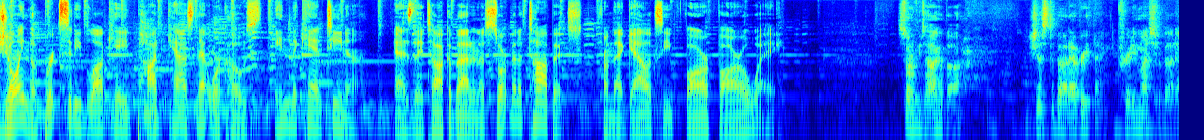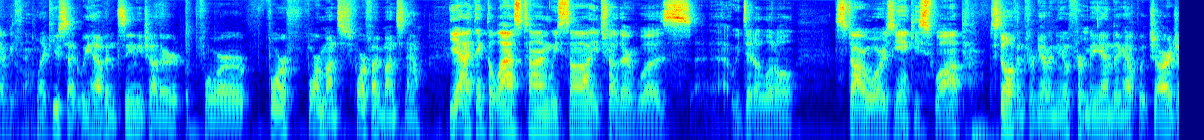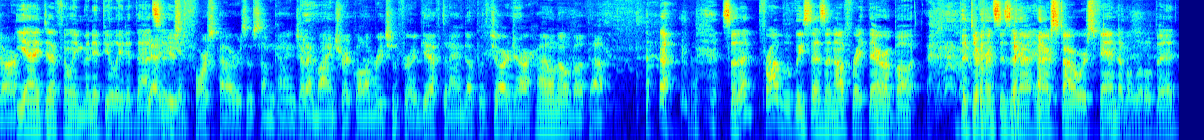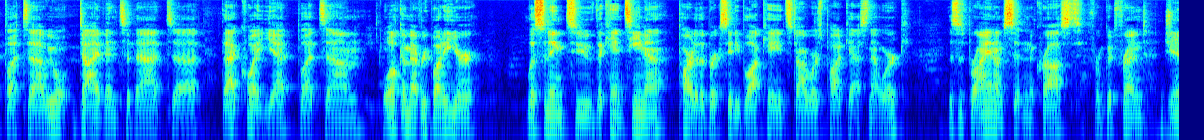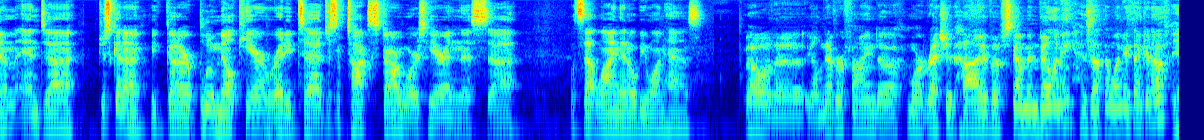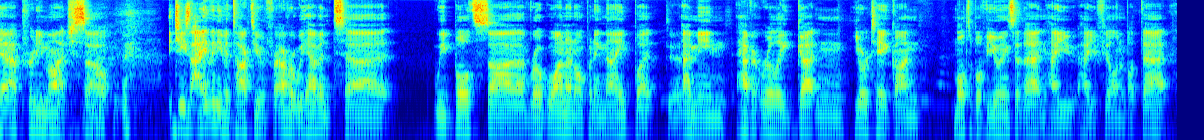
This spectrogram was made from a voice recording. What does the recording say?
Join the Brick City Blockade Podcast Network hosts in the cantina as they talk about an assortment of topics from that galaxy far, far away. So what are we talking about? Just about everything. Pretty much about everything. Like you said, we haven't seen each other for four four months, four or five months now. Yeah, I think the last time we saw each other was uh, we did a little Star Wars Yankee swap. Still haven't forgiven you for me ending up with Jar Jar. Yeah, I definitely manipulated that. Yeah, so used the- force powers of some kind. Jedi mind trick while I'm reaching for a gift and I end up with Jar Jar. I don't know about that. so that probably says enough right there about the differences in our, in our Star Wars fandom a little bit. But uh, we won't dive into that uh, that quite yet. But um, welcome everybody. You're listening to the Cantina, part of the Brick City Blockade Star Wars Podcast Network. This is Brian. I'm sitting across from good friend Jim, and uh, just gonna we've got our blue milk here, ready to just talk Star Wars here in this. Uh, what's that line that Obi Wan has? Oh, the you'll never find a more wretched hive of scum and villainy. Is that the one you're thinking of? Yeah, pretty much. So, geez, I haven't even talked to you in forever. We haven't. Uh, we both saw Rogue One on opening night, but Did. I mean, haven't really gotten your take on multiple viewings of that and how you how you feeling about that.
